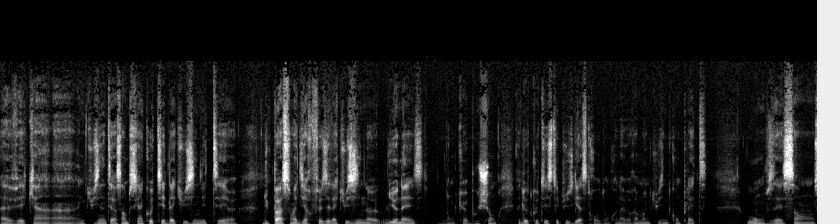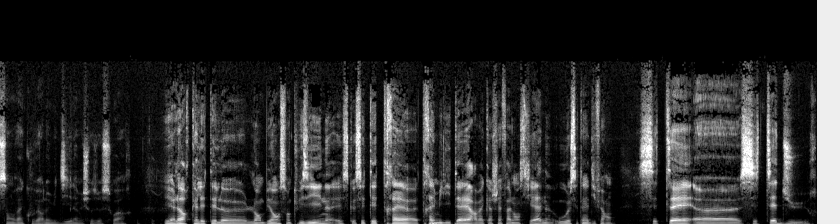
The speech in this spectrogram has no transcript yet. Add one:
avec une cuisine intéressante, parce qu'un côté de la cuisine était du pass, on va dire, faisait la cuisine lyonnaise, donc bouchon, et de l'autre côté c'était plus gastro, donc on avait vraiment une cuisine complète où on faisait 100, 120 couverts le midi, la même chose le soir. Et alors, quelle était l'ambiance en cuisine? Est-ce que c'était très, euh, très militaire avec un chef à l'ancienne ou c'était différent c'était euh, c'était dur.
